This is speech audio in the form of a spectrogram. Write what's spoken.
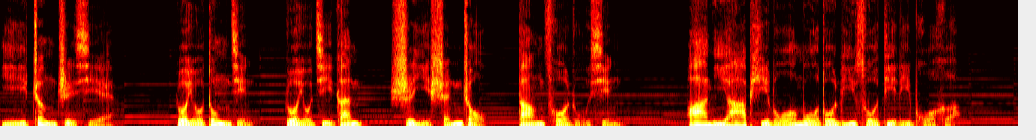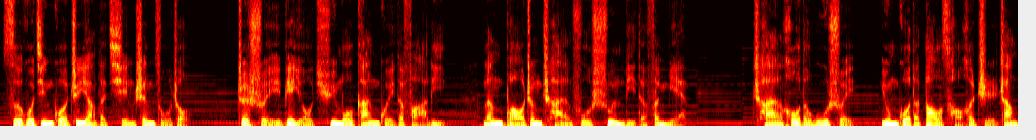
以正治邪，若有动静，若有忌干，施以神咒，当搓乳行。阿尼阿毗罗莫多离娑地离婆诃。似乎经过这样的请神诅咒，这水便有驱魔赶鬼的法力，能保证产妇顺利的分娩。产后的污水、用过的稻草和纸张，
